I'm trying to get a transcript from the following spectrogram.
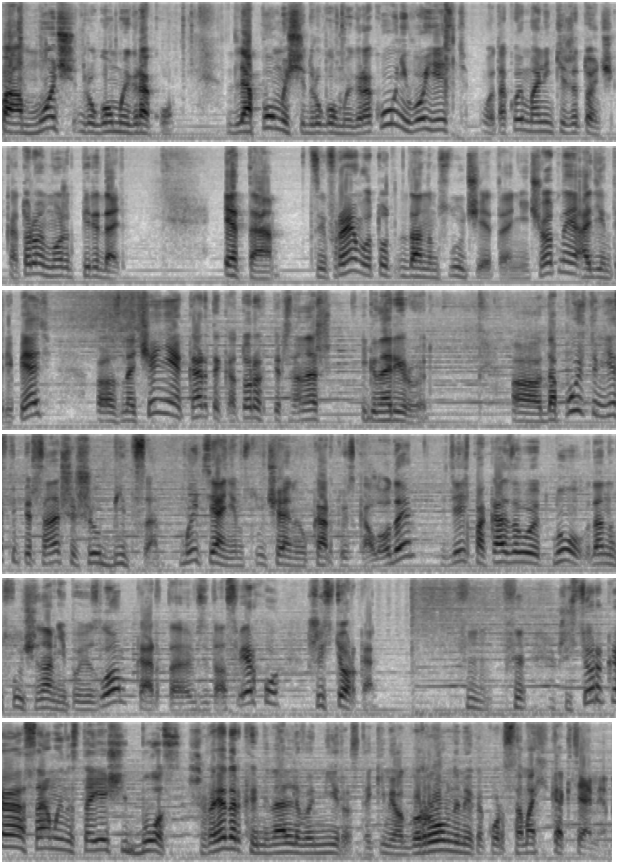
помочь другому игроку. Для помощи другому игроку у него есть вот такой маленький жетончик, который он может передать. Это цифры, вот тут в данном случае это нечетные, 1, 3, 5, э, значения карты которых персонаж игнорирует. Э, допустим, если персонаж решил биться, мы тянем случайную карту из колоды. Здесь показывают, ну, в данном случае нам не повезло, карта взята сверху, шестерка. Шестерка — самый настоящий босс, шредер криминального мира, с такими огромными, как у Росомахи, когтями.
